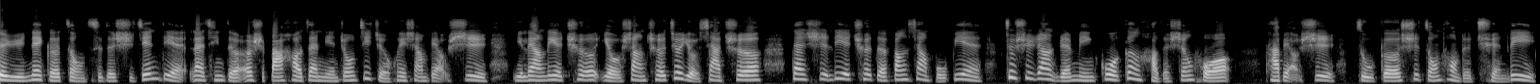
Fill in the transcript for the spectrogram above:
对于内阁总辞的时间点，赖清德二十八号在年终记者会上表示，一辆列车有上车就有下车，但是列车的方向不变，就是让人民过更好的生活。他表示，阻隔是总统的权利，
